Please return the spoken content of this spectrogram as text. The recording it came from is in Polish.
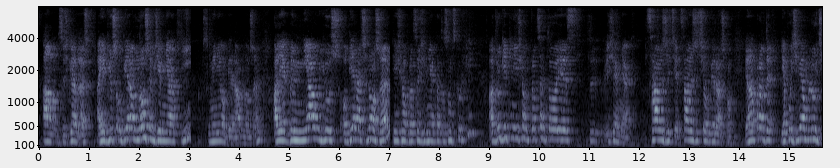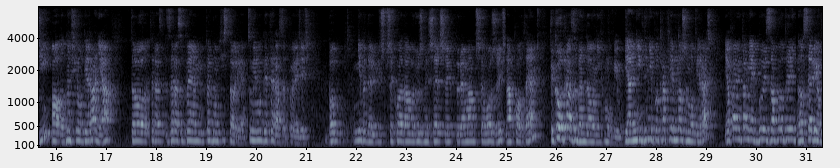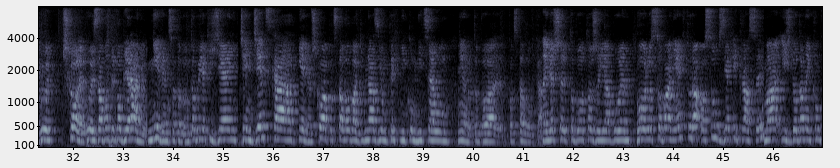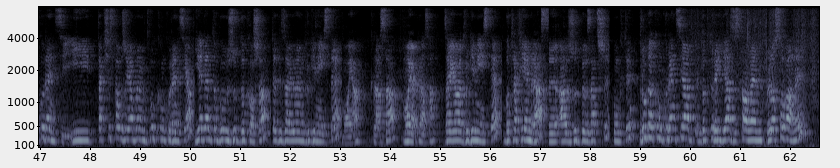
A, mam coś gadać. A jak już obieram nożem ziemniaki, w sumie nie obieram nożem, ale jakbym miał już obierać nożem, 50% ziemniaka to są skórki, a drugie 50% to jest y, ziemniak. Całe życie, całe życie obieraczką. Ja naprawdę, ja podziwiam ludzi, o, odnośnie obierania, to teraz zaraz opowiem pewną historię. W sumie mogę teraz opowiedzieć, bo nie będę już przekładał różnych rzeczy, które mam przełożyć na potem, tylko od razu będę o nich mówił. Ja nigdy nie potrafiłem nożem obierać. Ja pamiętam jak były zawody, no serio, były w szkole, były zawody w obieraniu. Nie wiem co to był, to był jakiś dzień, dzień dziecka, nie wiem, szkoła podstawowa, gimnazjum, technikum, liceum. Nie no, to była podstawówka. Najlepsze to było to, że ja byłem, było losowanie, która osób z jakiej klasy ma iść do danej konkurencji. I tak się stało, że ja byłem w dwóch konkurencjach. Jeden to był rzut do kosza, wtedy zająłem drugie miejsce. Moja klasa, moja klasa zajęła drugie miejsce, bo trafiłem raz, y, a rzut był za trzy punkty. Druga konkurencja, do której ja zostałem wylosowany,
